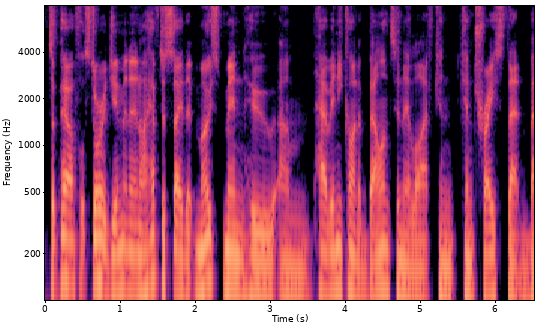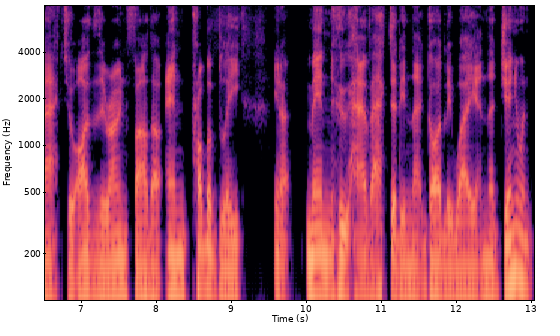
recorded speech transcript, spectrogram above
It's a powerful story, Jim, and, and I have to say that most men who um, have any kind of balance in their life can can trace that back to either their own father and probably, you know, men who have acted in that godly way. And the genuine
